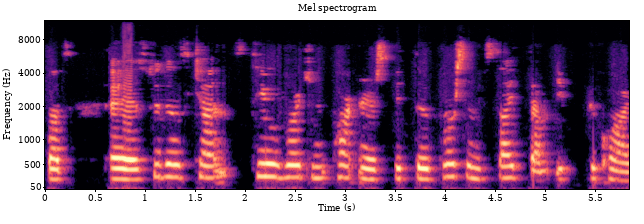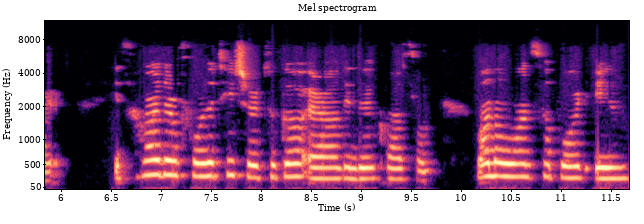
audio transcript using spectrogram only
but uh, students can still work in partners with the person beside them if required. It's harder for the teacher to go around in the classroom. One-on-one -on -one support is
